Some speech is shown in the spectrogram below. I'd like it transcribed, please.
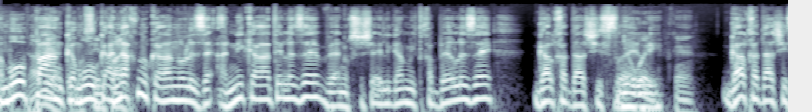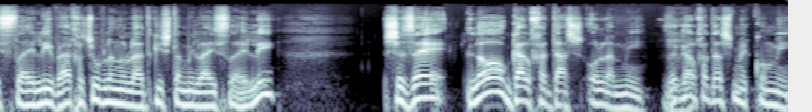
אמרו פאנק, אמרו, אנחנו קראנו לזה, אני קראתי לזה, ואני חושב שאלי גם מתחבר לזה, גל חדש ישראלי. Wave, כן. גל חדש ישראלי, והיה חשוב לנו להדגיש את המילה ישראלי, שזה לא גל חדש עולמי, זה mm-hmm. גל חדש מקומי.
